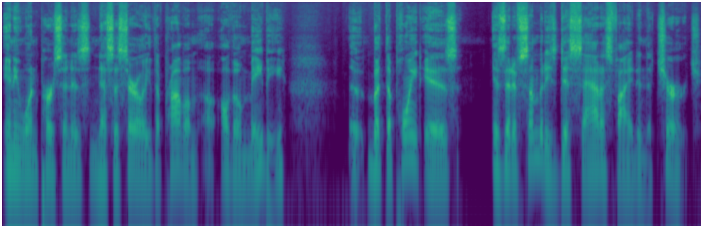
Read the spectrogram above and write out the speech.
any one person is necessarily the problem although maybe. Uh, but the point is is that if somebody's dissatisfied in the church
